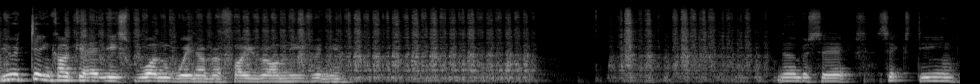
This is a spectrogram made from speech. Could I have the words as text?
You would think I'd get at least one win over a fiver on these, wouldn't you? Number six, 16.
